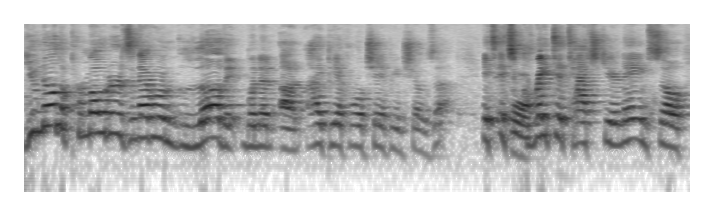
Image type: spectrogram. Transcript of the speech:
you know the promoters and everyone love it when an, an IPF World Champion shows up. It's it's great to attach to your name, so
